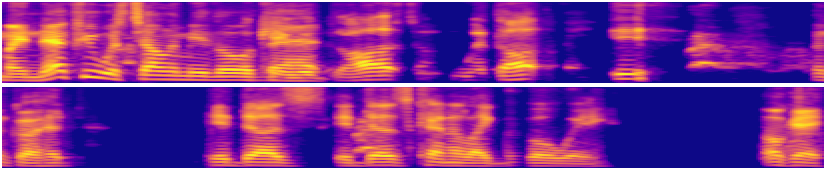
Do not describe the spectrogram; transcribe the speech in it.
My nephew was telling me though Okay, that with all, with all it, oh, go ahead. it does it does kind of like go away. okay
